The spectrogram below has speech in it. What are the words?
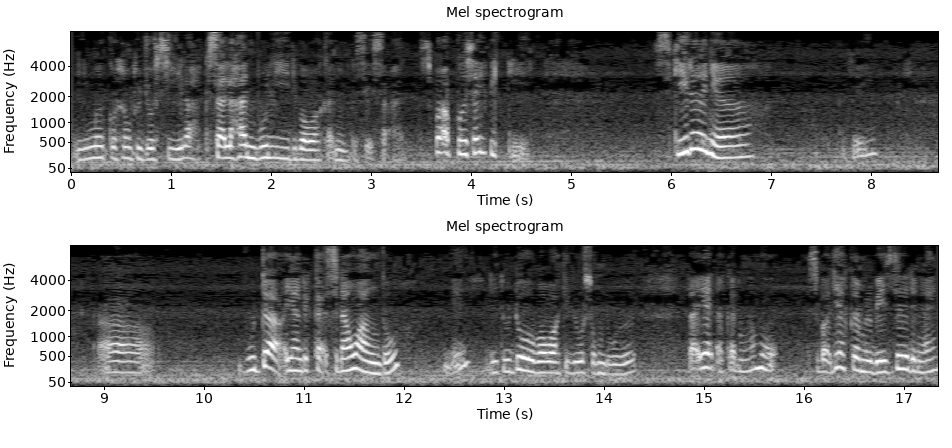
507C lah. Kesalahan buli di bawah kanun keseksaan. Sebab apa saya fikir? Sekiranya okay, uh, budak yang dekat Senawang tu okay, dituduh bawah 302 rakyat akan mengamuk sebab dia akan berbeza dengan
